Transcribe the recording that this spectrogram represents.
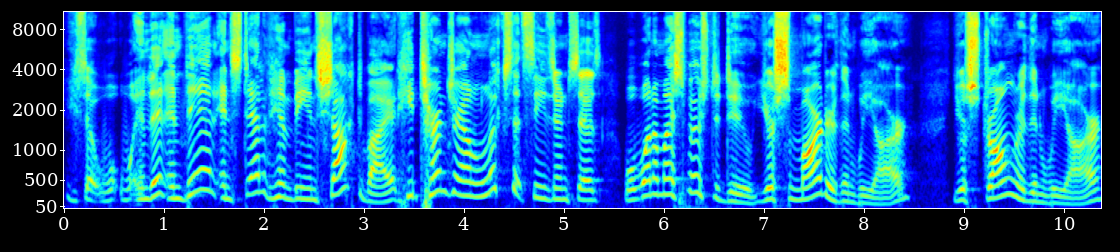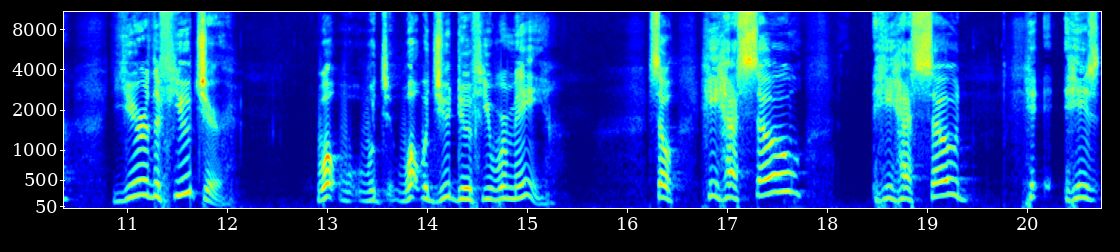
he said, "Wh- wh-" and then, and then instead of him being shocked by it, he turns around and looks at Caesar and says, Well, what am I supposed to do? You're smarter than we are. You're stronger than we are. You're the future. What would you, what would you do if you were me? So he has so he has so he, he's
